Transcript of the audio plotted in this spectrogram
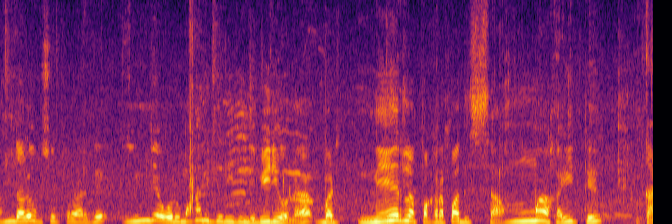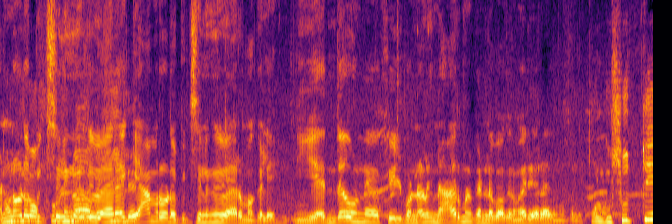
அந்த அளவுக்கு சூப்பராக இருக்குது இங்கே ஒரு மாதிரி தெரியுது இந்த வீடியோவில் பட் நேரில் பார்க்குறப்ப அது செம்ம ஹைட்டு கண்ணோட பிக்சலுங்கிறது வேற கேமரோட பிக்சலுங்கிறது வேற மக்களே. நீங்கள் எந்த ஒன்று ஃபீல் பண்ணாலும் நார்மல் கண்ணில் பார்க்குற மாதிரி வராது மக்களே. உங்களுக்கு சுற்றி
